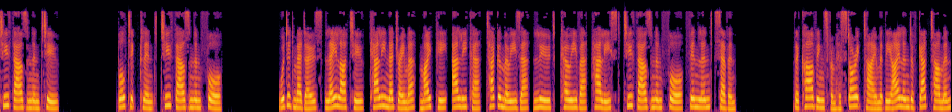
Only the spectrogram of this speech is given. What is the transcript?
2002 Baltic Clint 2004 Wooded Meadows Laelatu, Kaali Nedrema, Maipi, Alika, Tagamõisa, Lude, Koiva, Halliste 2004 Finland 7 The carvings from historic time at the island of Gaddtarmen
